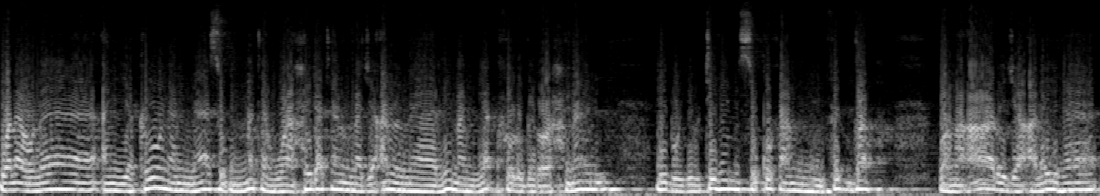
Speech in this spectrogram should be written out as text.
ولولا أن يكون الناس أمة واحدة لجعلنا لمن يكفر بالرحمن لبيوتهم سقفا من فضة ومعارج عليها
